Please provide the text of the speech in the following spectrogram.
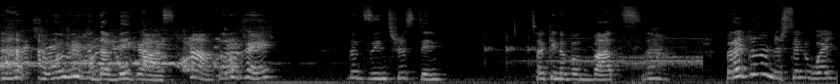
a woman with a big ass. Huh, okay. That's interesting. Talking about bats. But I don't understand why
